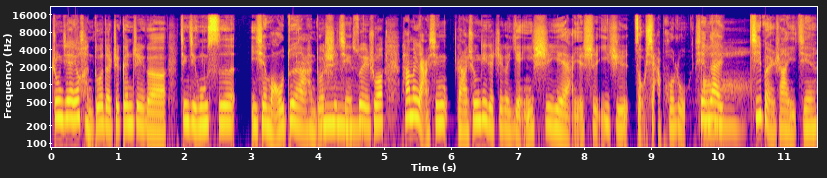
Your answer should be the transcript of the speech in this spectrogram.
中间有很多的这跟这个经纪公司。一些矛盾啊，很多事情，所以说他们两兄两兄弟的这个演艺事业啊，也是一直走下坡路。现在基本上已经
